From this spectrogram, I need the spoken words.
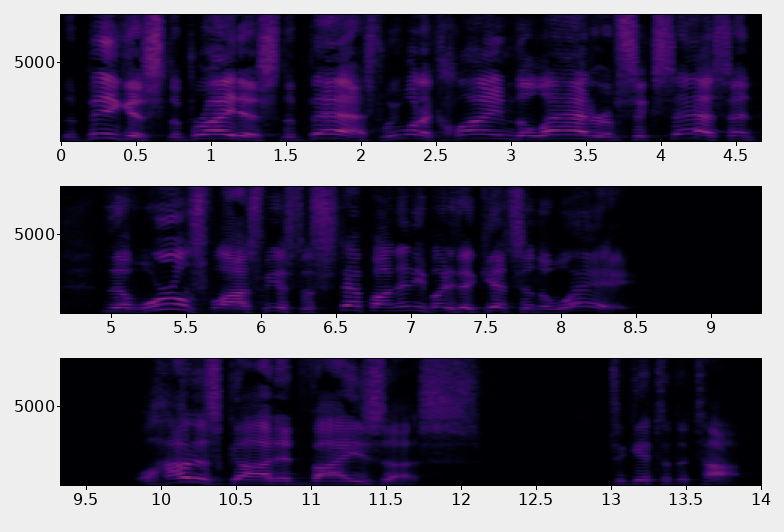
the biggest, the brightest, the best. We want to climb the ladder of success. And the world's philosophy is to step on anybody that gets in the way. Well, how does God advise us to get to the top?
